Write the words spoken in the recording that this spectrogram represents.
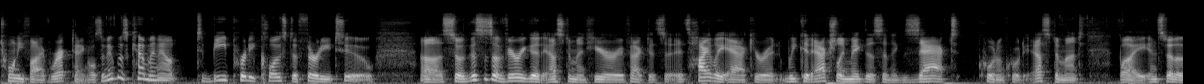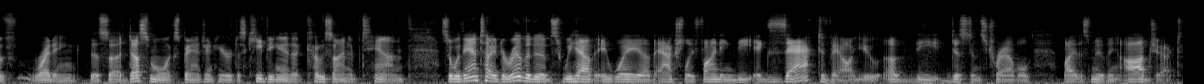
25 rectangles, and it was coming out to be pretty close to 32. Uh, so this is a very good estimate here. In fact, it's, it's highly accurate. We could actually make this an exact quote unquote estimate by instead of writing this uh, decimal expansion here, just keeping it at cosine of 10. So with antiderivatives, we have a way of actually finding the exact value of the distance traveled by this moving object.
